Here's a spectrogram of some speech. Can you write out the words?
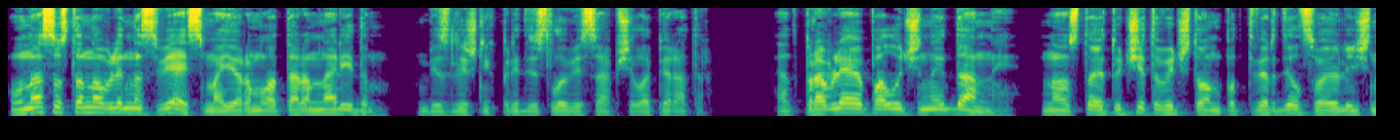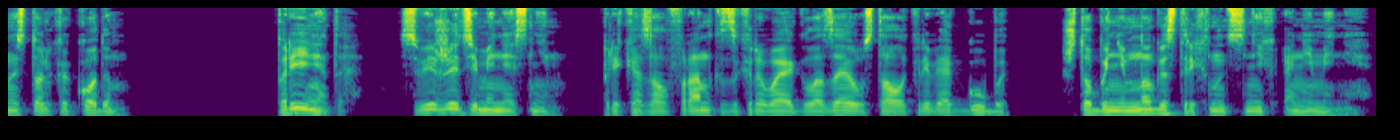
«У нас установлена связь с майором Лотаром Наридом», — без лишних предисловий сообщил оператор. «Отправляю полученные данные, но стоит учитывать, что он подтвердил свою личность только кодом». «Принято», «Свяжите меня с ним», — приказал Франк, закрывая глаза и устало кривя губы, чтобы немного стряхнуть с них онемение.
